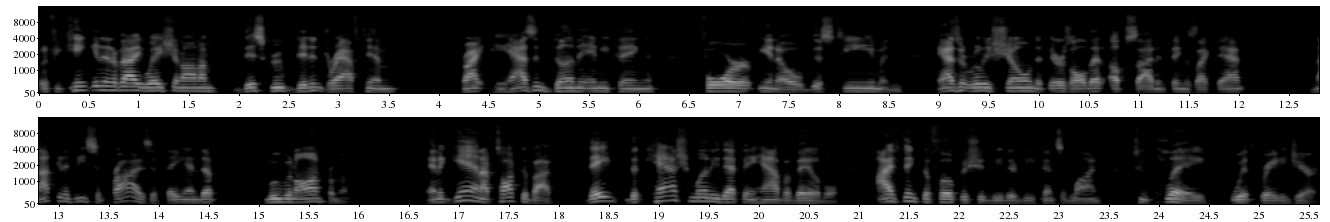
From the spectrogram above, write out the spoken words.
But if you can't get an evaluation on him, this group didn't draft him, right? He hasn't done anything for you know this team and hasn't really shown that there's all that upside and things like that not going to be surprised if they end up moving on from him. And again, I've talked about they the cash money that they have available. I think the focus should be their defensive line to play with Grady Jarrett.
